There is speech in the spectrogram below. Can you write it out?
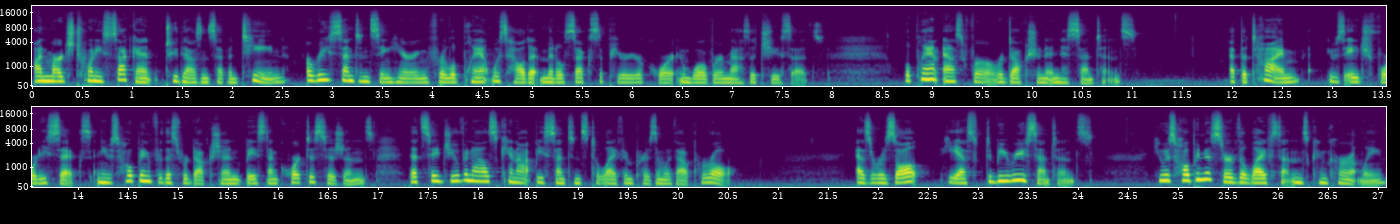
On March 22, 2017, a resentencing hearing for LaPlante was held at Middlesex Superior Court in Woburn, Massachusetts. LaPlante asked for a reduction in his sentence. At the time, he was age 46, and he was hoping for this reduction based on court decisions that say juveniles cannot be sentenced to life in prison without parole. As a result, he asked to be resentenced. He was hoping to serve the life sentence concurrently,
